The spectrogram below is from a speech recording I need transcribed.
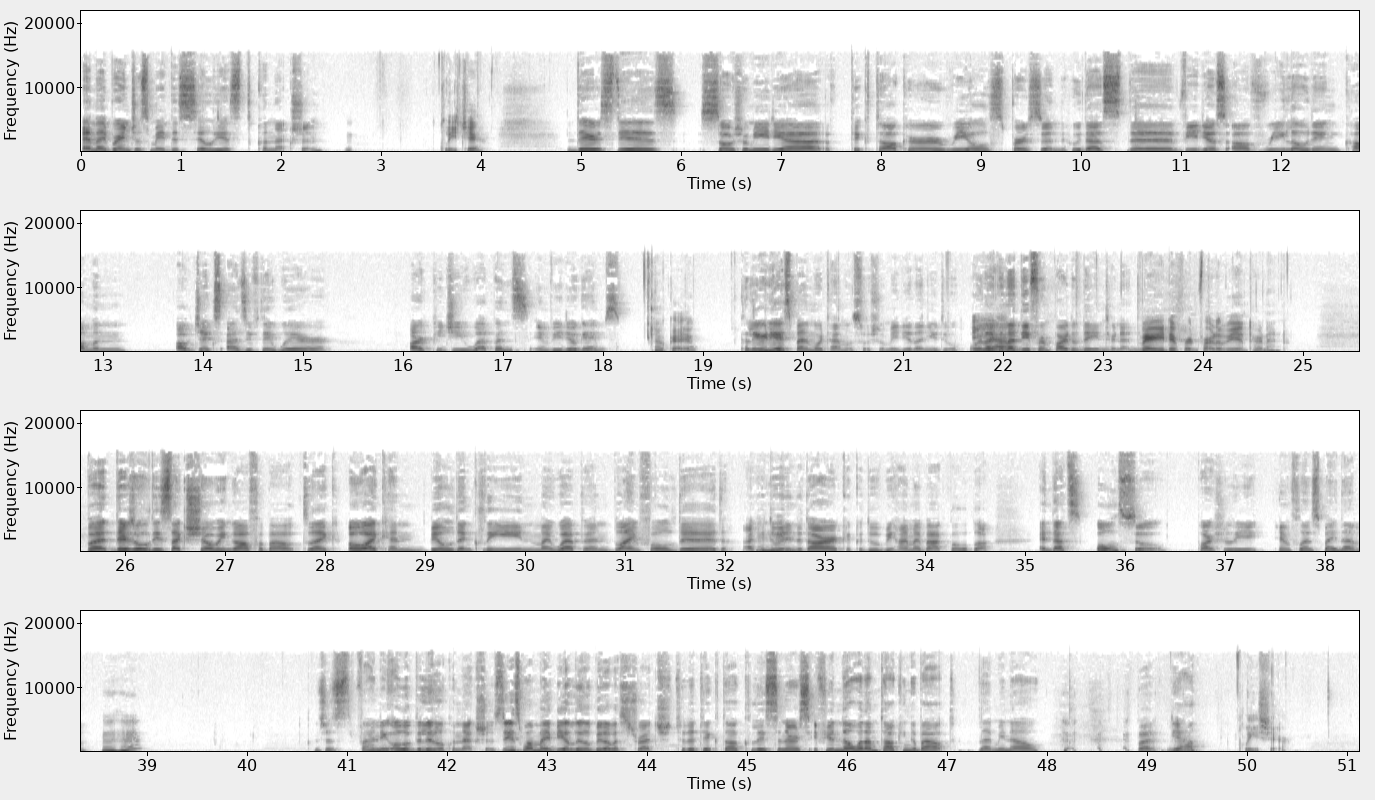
and my brain just made the silliest connection. Please share. There's this social media TikToker Reels person who does the videos of reloading common objects as if they were RPG weapons in video games. Okay. Clearly, I spend more time on social media than you do, or like Yeah. on a different part of the internet. Very different part of the internet. But there's all this like showing off about like, oh, I can build and clean my weapon blindfolded. I could do it in the dark. I could do it behind my back. Blah blah blah, and that's also partially influenced by them. Mm-hmm. Just finding all of the little connections. This one might be a little bit of a stretch to the TikTok listeners. If you know what I'm talking about, let me know. but yeah, Please share.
